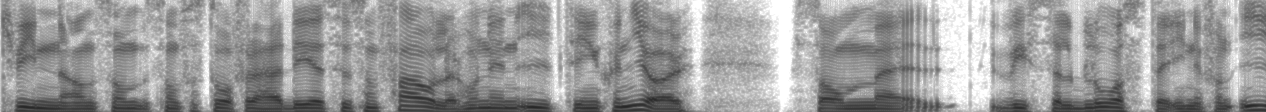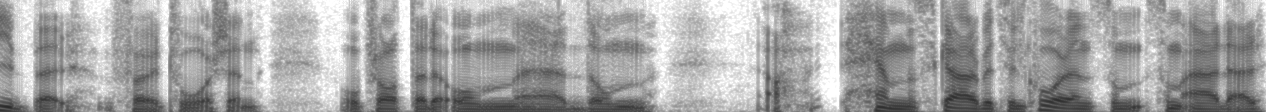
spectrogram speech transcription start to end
kvinnan som, som får stå för det här, det är Susan Fowler. Hon är en IT-ingenjör som eh, visselblåste inifrån Uber för två år sedan och pratade om eh, de ja, hemska arbetsvillkoren som, som är där.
